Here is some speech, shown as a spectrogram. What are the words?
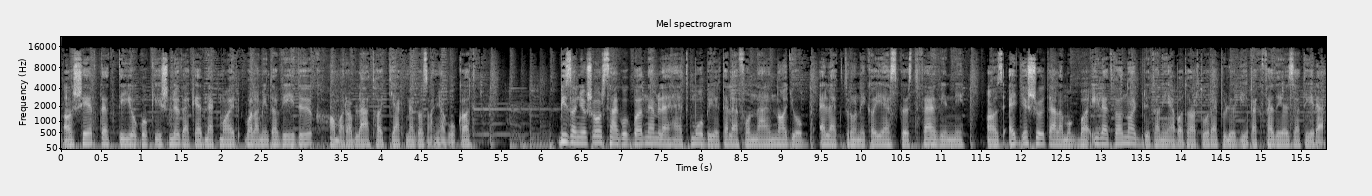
A sértetti jogok is növekednek majd, valamint a védők hamarabb láthatják meg az anyagokat. Bizonyos országokban nem lehet mobiltelefonnál nagyobb elektronikai eszközt felvinni az Egyesült Államokba, illetve a Nagy-Britanniába tartó repülőgépek fedélzetére.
